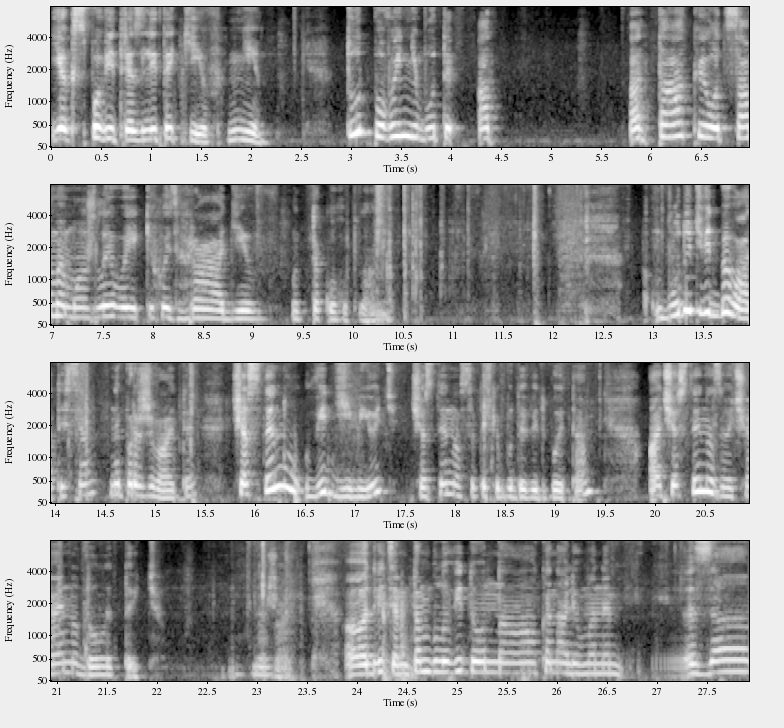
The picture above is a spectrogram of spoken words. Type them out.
як з повітря, з літаків. Ні. Тут повинні бути а- атаки, от саме, можливо, якихось градів, от такого плану. Будуть відбиватися, не переживайте. Частину відіб'ють, частина все-таки буде відбита, а частина, звичайно, долетить. На жаль. Дивіться, там було відео на каналі в мене за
